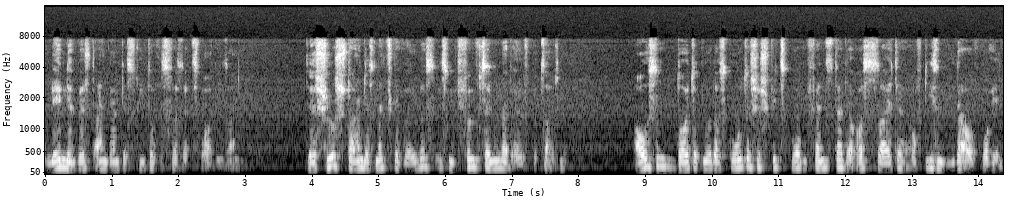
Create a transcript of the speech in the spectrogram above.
neben dem Westeingang des Friedhofes versetzt worden sein. Der Schlussstein des Netzgewölbes ist mit 1511 bezeichnet. Außen deutet nur das gotische Spitzbogenfenster der Ostseite auf diesen Wiederaufbau hin.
